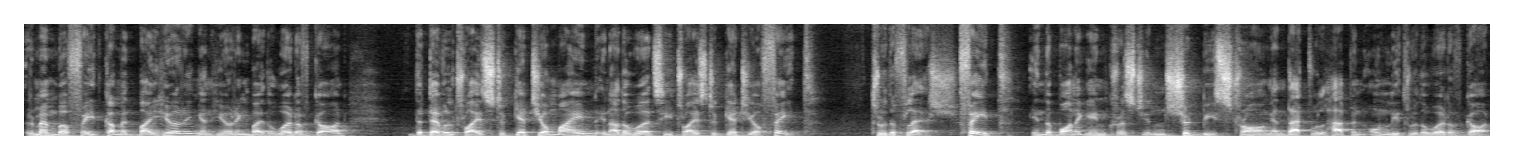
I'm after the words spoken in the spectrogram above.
Remember, faith cometh by hearing, and hearing by the word of God. The devil tries to get your mind, in other words, he tries to get your faith through the flesh. Faith in the born again Christian should be strong, and that will happen only through the Word of God.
